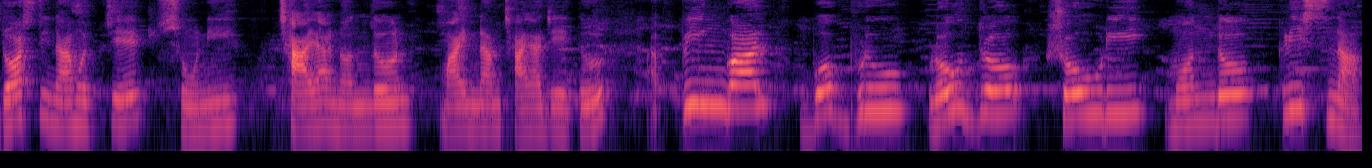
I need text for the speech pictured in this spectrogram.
দশটি নাম হচ্ছে শনি ছায়া নন্দন মায়ের নাম ছায়া যেহেতু পিঙ্গল বভ্রু, রৌদ্র, সৌরি, মন্দ, কৃষ্ণা,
